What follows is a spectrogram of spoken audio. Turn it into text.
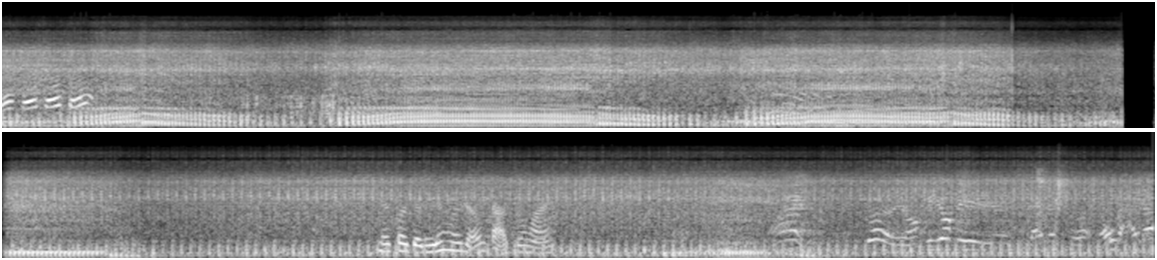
đó đó đó đó để coi chừng nó hơi đỡ tạo cho ngoại cái này cái gió đi lại đổ lại đó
